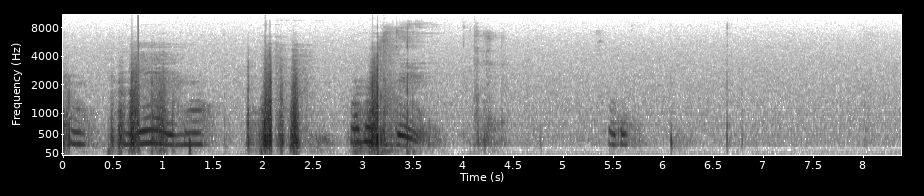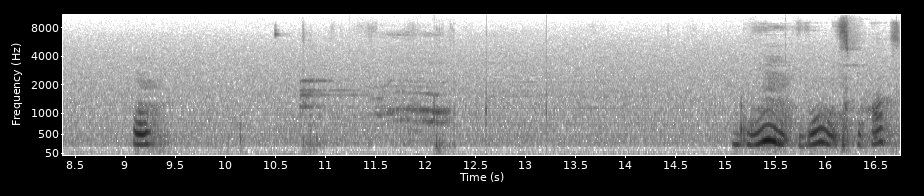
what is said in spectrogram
Ну, Не, на. Подожди. Що тут? О Бу, бу, спігався.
